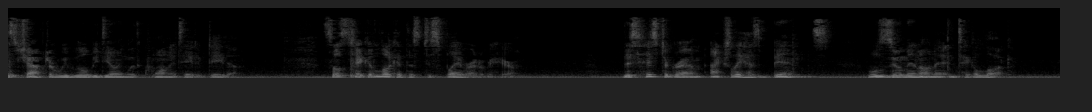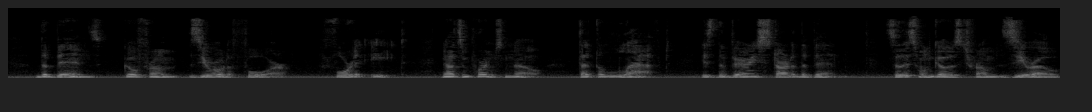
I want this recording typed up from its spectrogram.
this chapter we will be dealing with quantitative data. So let's take a look at this display right over here. This histogram actually has bins. We'll zoom in on it and take a look. The bins go from 0 to 4, 4 to 8. Now it's important to know that the left is the very start of the bin. So this one goes from 0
